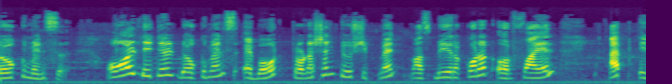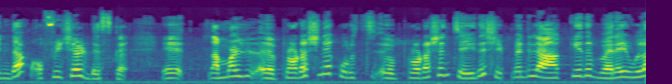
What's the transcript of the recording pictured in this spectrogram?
documents all detailed documents about production to shipment must be recorded or file up in the official desk നമ്മൾ പ്രൊഡക്ഷനെ കുറിച്ച് പ്രൊഡക്ഷൻ ചെയ്ത് ഷിപ്മെന്റിലാക്കിയത് വരെയുള്ള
